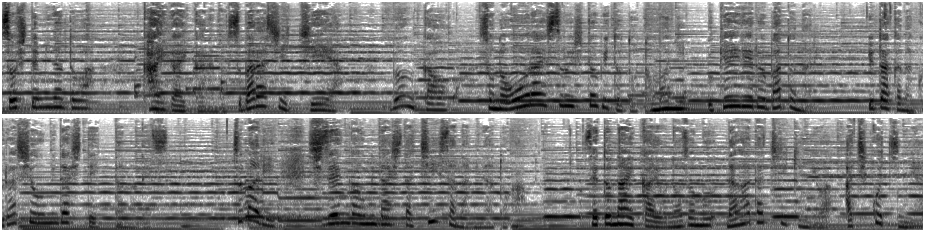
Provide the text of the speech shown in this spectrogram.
そして港は海外からの素晴らしい知恵や文化をその往来する人々と共に受け入れる場となり豊かな暮らしを生み出していったのつまり自然が生み出した小さな港が瀬戸内海を望む永田地域にはあちこちにあ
